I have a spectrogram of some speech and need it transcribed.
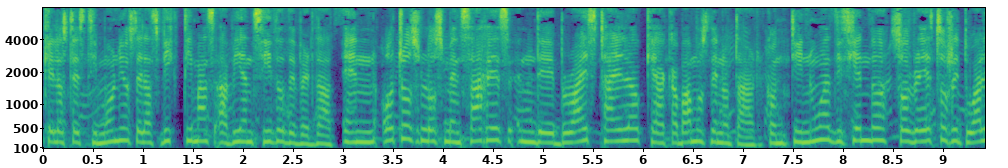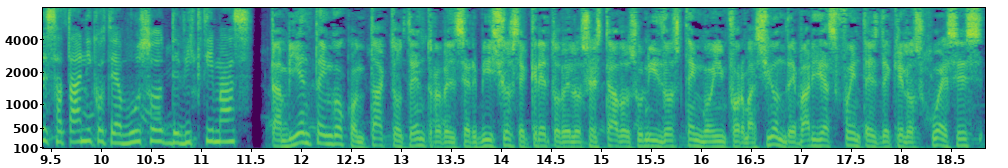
que los testimonios de las víctimas habían sido de verdad. En otros, los mensajes de Bryce Tyler que acabamos de notar. Continúa diciendo sobre estos rituales satánicos de abuso de víctimas. También tengo contacto dentro del Servicio Secreto de los Estados Unidos. Tengo información de varias fuentes de que los jueces,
